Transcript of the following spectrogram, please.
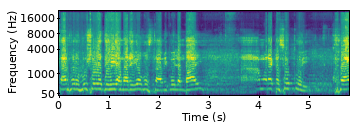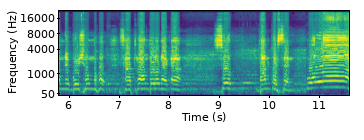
তারপরে হুশ হইয়া দেখি আমার এই অবস্থা। আমি কইলাম, ভাই, আমার একটা চোখ কই? আপনি বৈষম্য ছাত্র আন্দোলনে একটা চোখ দান করছেন। ওয়াল্লাহ!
